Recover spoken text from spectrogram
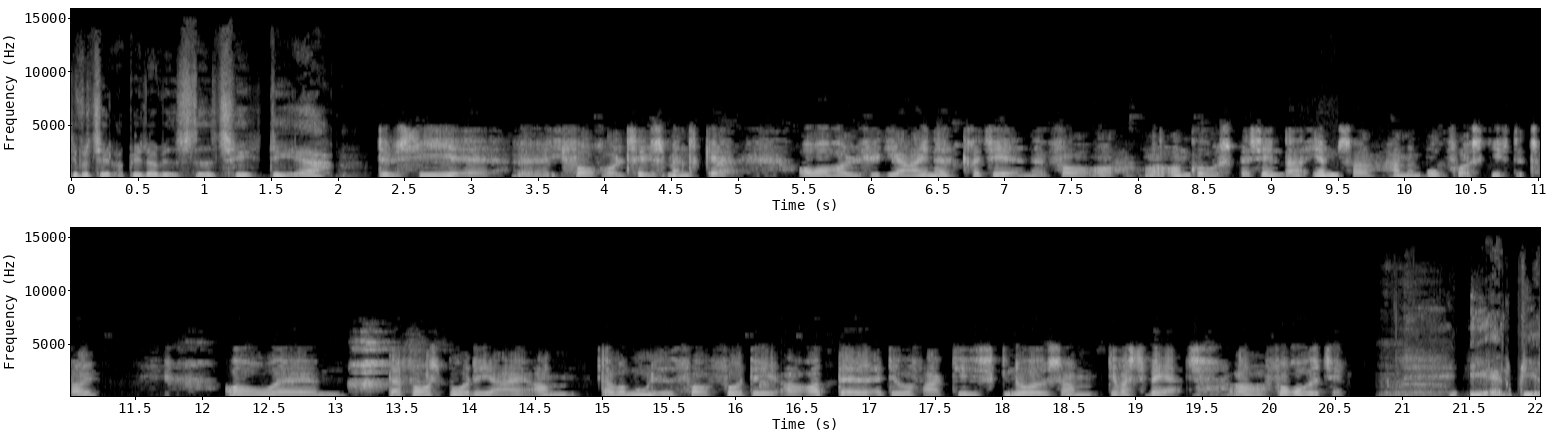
Det fortæller Peter Vedsted til DR. Det vil sige, at øh, i forhold til, hvis man skal overholde hygiejnekriterierne for at, at omgås patienter, jamen så har man brug for at skifte tøj. Og øh, der forspurgte jeg, om der var mulighed for at få det, og opdagede, at det var faktisk noget, som det var svært at få råd til. I alt bliver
